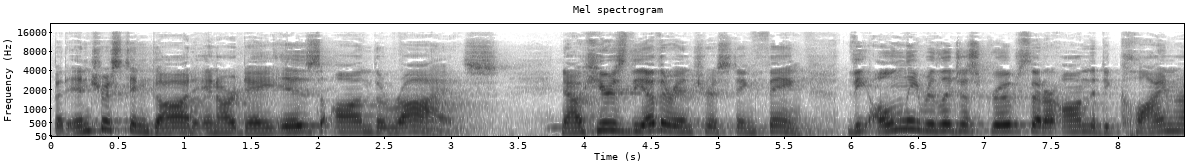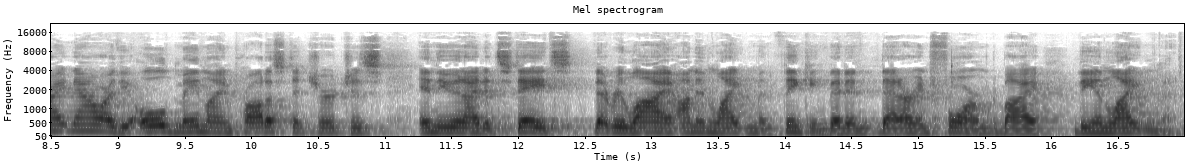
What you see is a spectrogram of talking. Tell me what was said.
but interest in God in our day is on the rise. Now, here's the other interesting thing. The only religious groups that are on the decline right now are the old mainline Protestant churches in the United States that rely on Enlightenment thinking, that, in, that are informed by the Enlightenment.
